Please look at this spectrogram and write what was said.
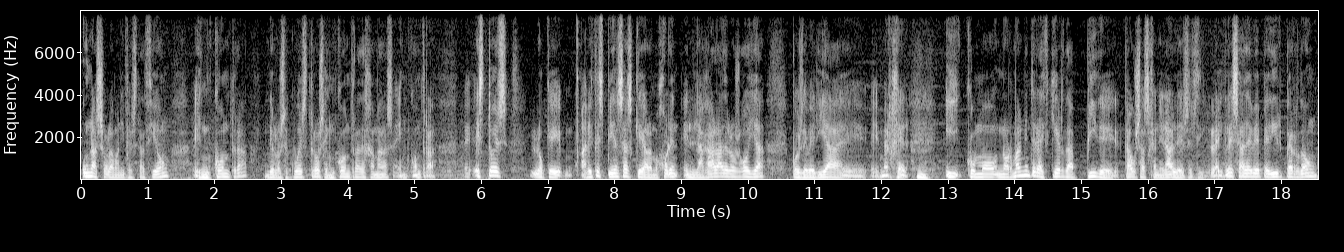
una sola manifestación en contra de los secuestros, en contra de Hamas, en contra... Esto es lo que a veces piensas que a lo mejor en, la gala de los Goya pues debería eh, emerger. Mm. Y como normalmente la izquierda pide causas generales, es decir, la Iglesia debe pedir perdón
